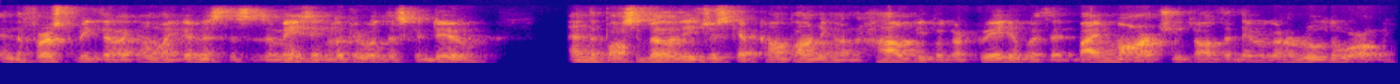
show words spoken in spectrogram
in the first week, they're like, oh my goodness, this is amazing. Look at what this can do. And the possibilities just kept compounding on how people got creative with it. By March, you thought that they were going to rule the world.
